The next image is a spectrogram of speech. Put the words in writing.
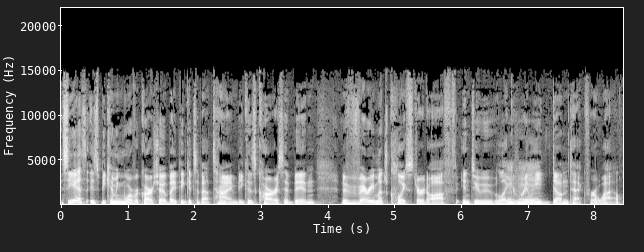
CES is becoming more of a car show, but I think it's about time because cars have been very much cloistered off into like really dumb tech for a while.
